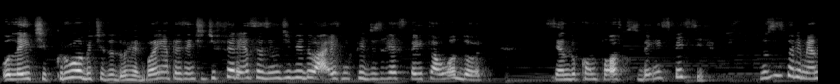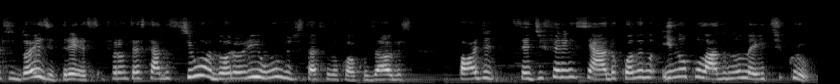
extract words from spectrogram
o leite cru obtido do rebanho apresente diferenças individuais no que diz respeito ao odor, sendo compostos bem específicos. Nos experimentos 2 e 3, foram testados se o odor oriundo de Staphylococcus aureus pode ser diferenciado quando inoculado no leite cru.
